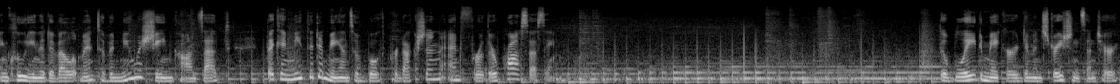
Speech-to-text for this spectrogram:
including the development of a new machine concept that can meet the demands of both production and further processing. The Blade Maker Demonstration Center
